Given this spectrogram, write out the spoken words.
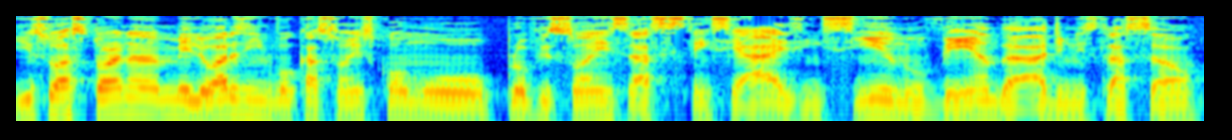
Isso as torna melhores em vocações como profissões assistenciais, ensino, venda, administração.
